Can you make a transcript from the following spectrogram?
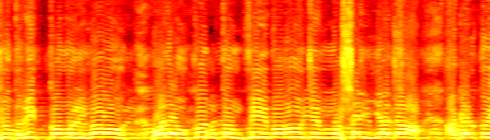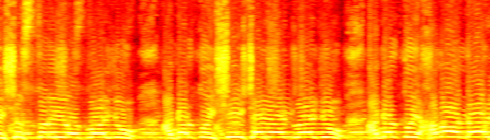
یدرککم الموت ولو کنتم فی بروج مشیدہ۔ اگر توی شستری اوت لائیو، اگر توی شیشہ اوت لائیو، اگر توی ہوادار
